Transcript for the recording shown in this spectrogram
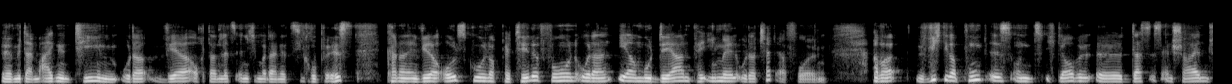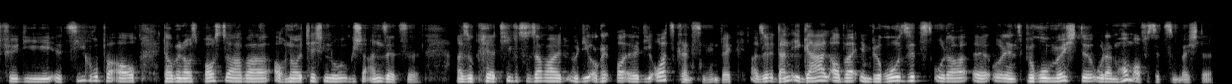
äh, mit deinem eigenen Team oder wer auch dann letztendlich immer deine Zielgruppe ist, kann dann entweder oldschool noch per Telefon oder eher modern per E-Mail oder Chat erfolgen. Aber wichtiger Punkt ist, und ich glaube, äh, das ist entscheidend für die Zielgruppe auch, darüber hinaus brauchst du aber auch neue technologische Ansätze. Also kreative Zusammenarbeit über die, äh, die Ortsgrenzen hinweg. Also dann egal, ob er im Büro sitzt oder, äh, oder ins Büro möchte oder im Homeoffice sitzen möchte.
